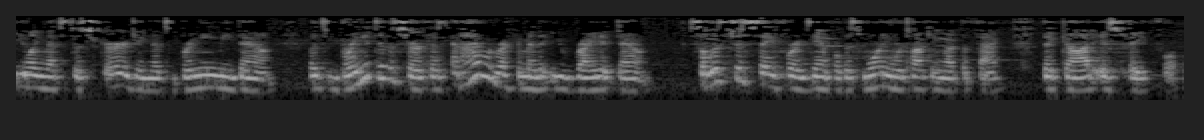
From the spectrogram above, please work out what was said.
feeling that's discouraging, that's bringing me down? Let's bring it to the surface, and I would recommend that you write it down. So let's just say, for example, this morning we're talking about the fact that God is faithful.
